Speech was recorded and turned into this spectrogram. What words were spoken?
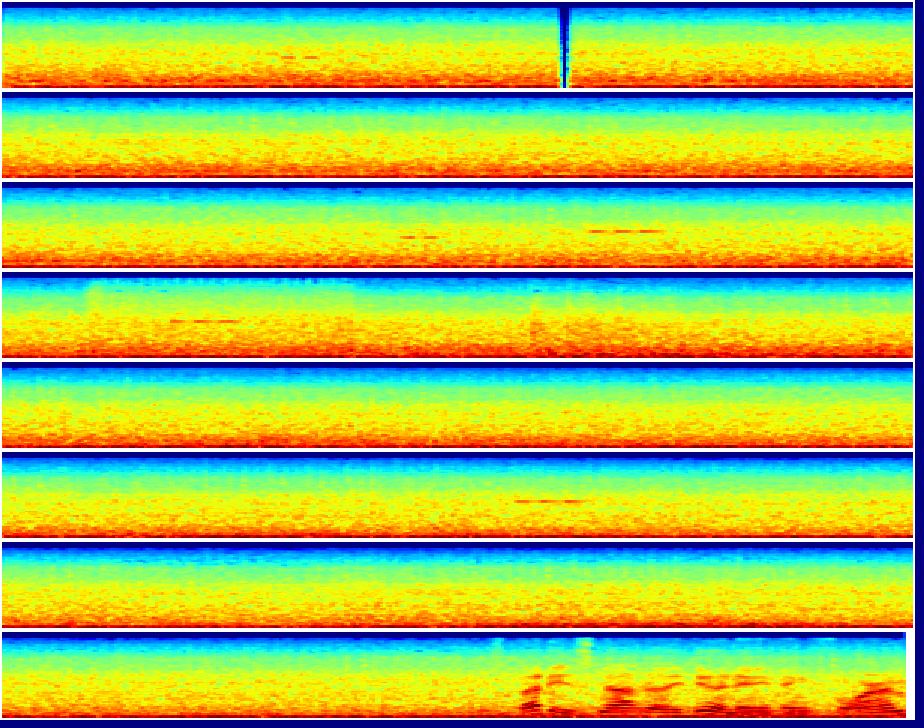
Buddy's not really doing anything for him.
